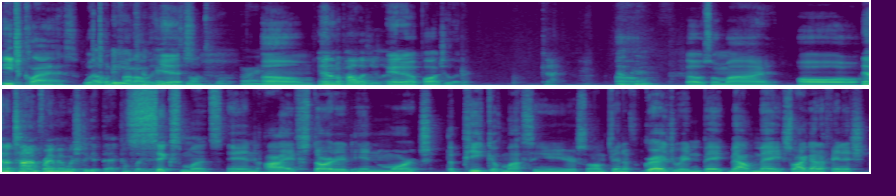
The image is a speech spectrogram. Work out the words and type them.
each class was Oh, twenty five dollars. Okay, yes. multiple. All right. Um, And an apology letter. and an apology letter. okay. okay. Those were my all And a time frame in which to get that completed. six months, and I've started in March, the peak of my senior year. So I'm finna graduate in ba- about May. So I gotta finish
